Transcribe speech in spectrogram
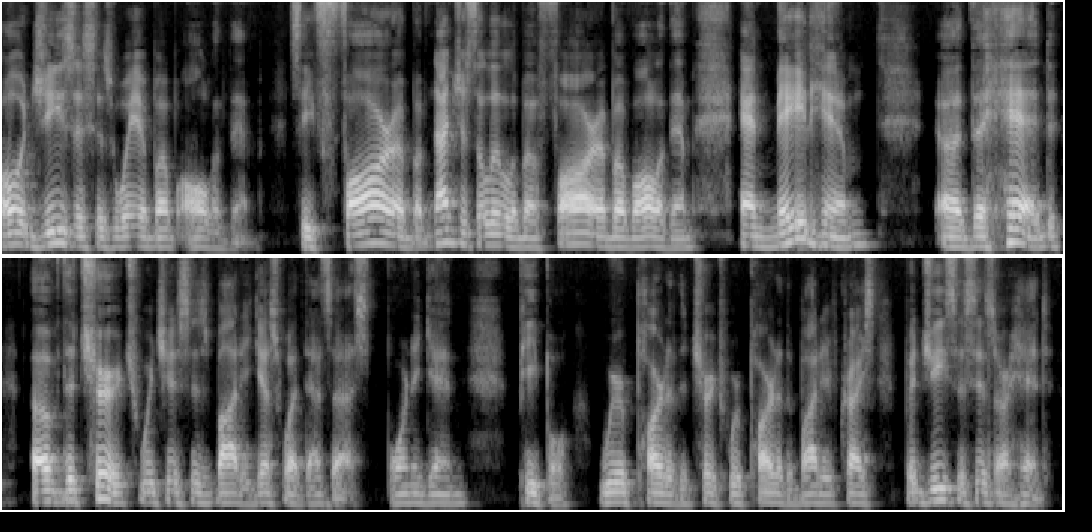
Oh, Jesus is way above all of them see, far above, not just a little above, far above all of them, and made him uh, the head of the church, which is his body. Guess what? That's us, born again people. We're part of the church, we're part of the body of Christ, but Jesus is our head.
